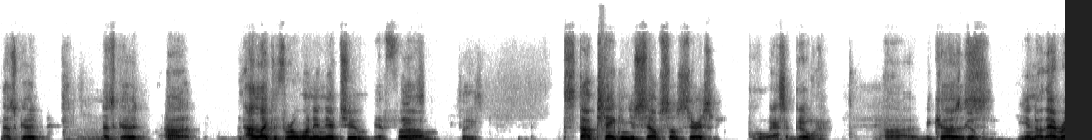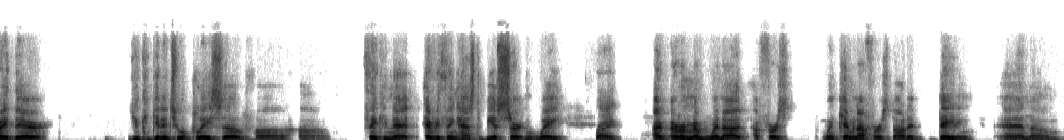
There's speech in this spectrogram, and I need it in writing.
That's good. That's good. Uh, I'd like to throw one in there too. If Please. um, Please. stop taking yourself so seriously, Oh, that's a good one. uh, because good one. you know that right there, you can get into a place of uh, uh, thinking that everything has to be a certain way. Right. I, I remember when I, I first when Kim and I first started dating, and Mhm. um,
